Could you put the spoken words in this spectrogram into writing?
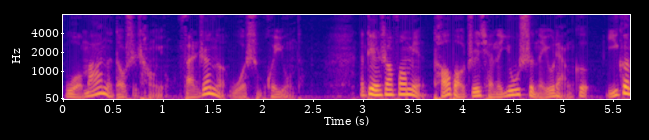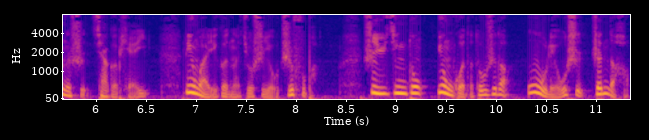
我妈呢倒是常用，反正呢我是不会用的。那电商方面，淘宝之前的优势呢有两个，一个呢是价格便宜，另外一个呢就是有支付宝。至于京东，用过的都知道，物流是真的好。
